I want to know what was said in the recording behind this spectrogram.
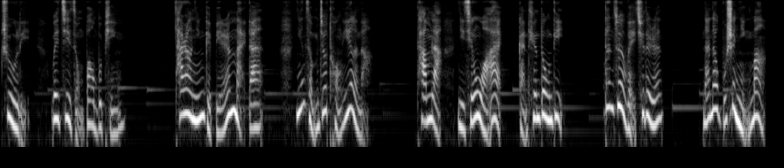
助理为季总抱不平。他让您给别人买单，您怎么就同意了呢？他们俩你情我爱，感天动地，但最委屈的人，难道不是您吗？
